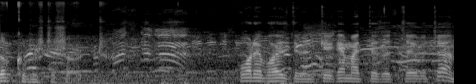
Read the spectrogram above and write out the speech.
লক্ষ্যভ্রষ্ট শট। পরে ভয়েস দেবেন কে কে মারতে যাচ্ছে বুঝছেন?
